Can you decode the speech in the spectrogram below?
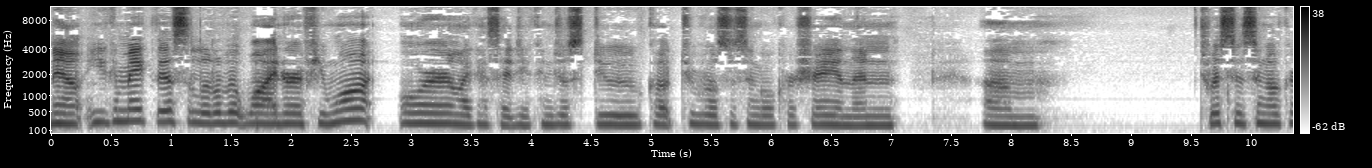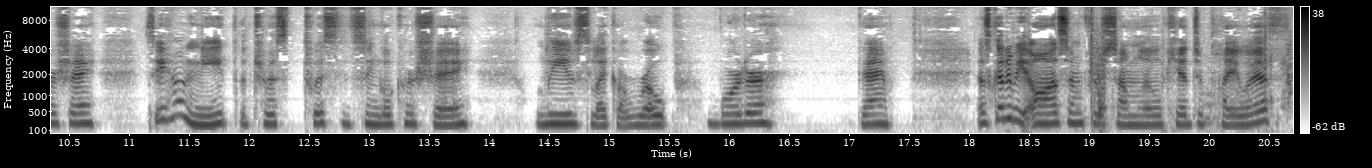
Now, you can make this a little bit wider if you want, or like I said, you can just do two rows of single crochet and then um, twisted single crochet. See how neat the twist, twisted single crochet leaves like a rope border? Okay. It's going to be awesome for some little kid to play with.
